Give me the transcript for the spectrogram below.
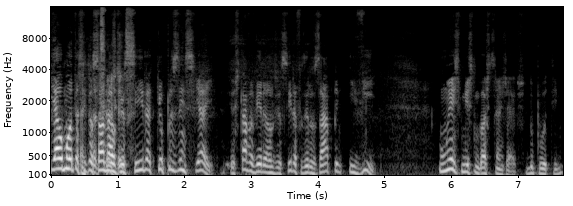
E há uma outra situação na Al Jazeera que eu presenciei. Eu estava a ver a Al Jazeera fazer o zapping e vi um ex-ministro de Negócios Estrangeiros do Putin,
